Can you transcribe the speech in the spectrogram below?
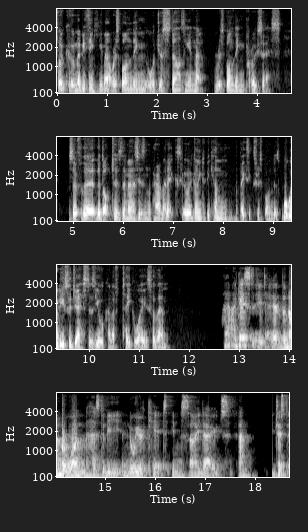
folk who are maybe thinking about responding or just starting in that responding process. So, for the, the doctors, the nurses, and the paramedics who are going to become the basics responders, what would you suggest as your kind of takeaways for them? I guess it, uh, the number one has to be know your kit inside out and just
